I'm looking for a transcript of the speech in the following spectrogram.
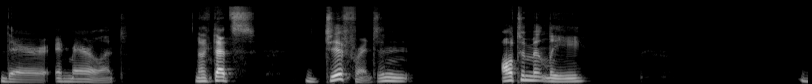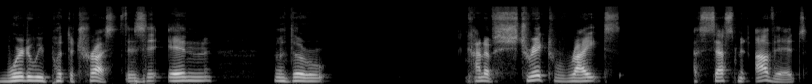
there in Maryland. Like that's different. And ultimately where do we put the trust? Is it in the kind of strict rite assessment of it,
